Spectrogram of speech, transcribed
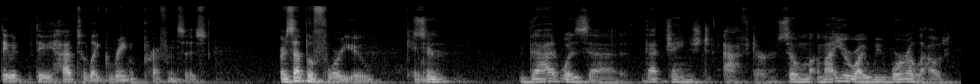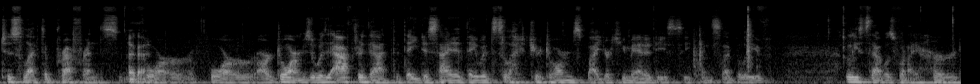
They would they had to like rank preferences, or is that before you came so, here? That was uh, that changed after. So my year, why we were allowed to select a preference Okay. for for our dorms. It was after that that they decided they would select your dorms by your humanities sequence. I believe, at least that was what I heard.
